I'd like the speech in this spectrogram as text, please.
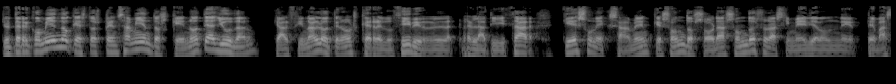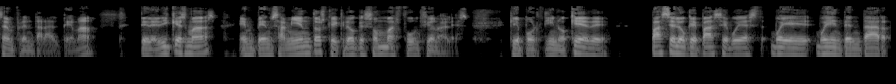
Yo te recomiendo que estos pensamientos que no te ayudan, que al final lo tenemos que reducir y relativizar, que es un examen, que son dos horas, son dos horas y media donde te vas a enfrentar al tema, te dediques más en pensamientos que creo que son más funcionales, que por ti no quede, pase lo que pase, voy a, voy, a intentar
